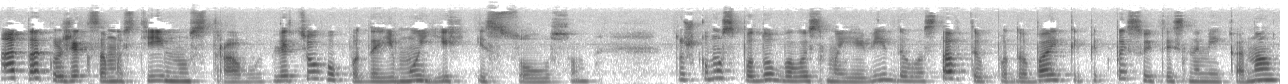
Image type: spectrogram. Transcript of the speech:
А також як самостійну страву. Для цього подаємо їх із соусом. Тож, кому сподобалось моє відео, ставте вподобайки, підписуйтесь на мій канал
